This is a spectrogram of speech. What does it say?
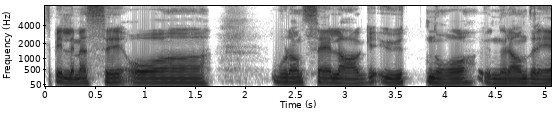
spillemessig, og hvordan ser laget ut nå under André,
